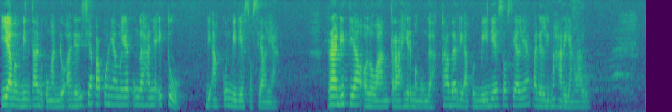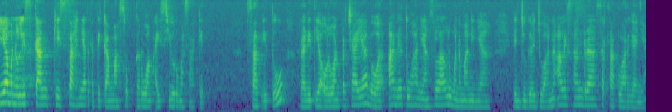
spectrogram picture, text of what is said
Ia meminta dukungan doa dari siapa pun yang melihat unggahannya itu di akun media sosialnya. Raditya Olowan terakhir mengunggah kabar di akun media sosialnya pada lima hari yang lalu. Ia menuliskan kisahnya ketika masuk ke ruang ICU rumah sakit. Saat itu, Raditya Olwan percaya bahwa ada Tuhan yang selalu menemaninya dan juga Joanna Alexandra serta keluarganya.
